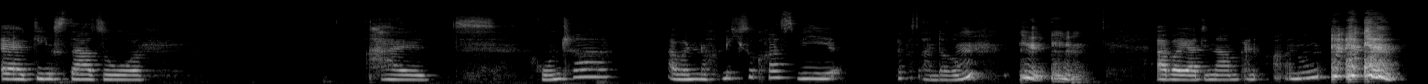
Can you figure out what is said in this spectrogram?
äh, ging es da so halt runter, aber noch nicht so krass wie bei was anderem. aber ja, die Namen, keine Ahnung.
